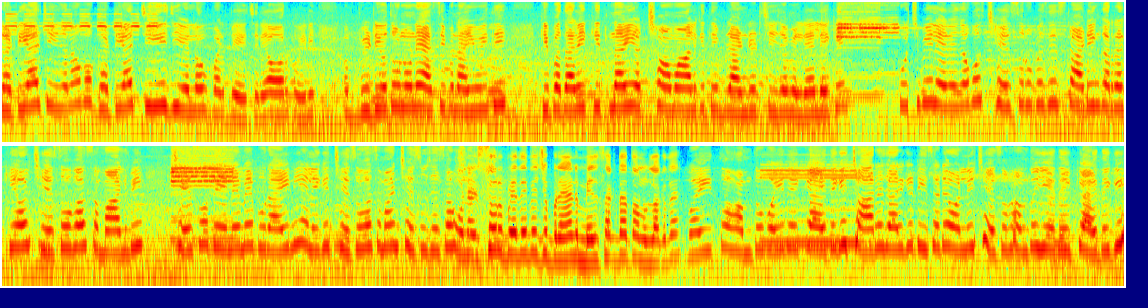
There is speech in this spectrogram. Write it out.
घटिया चीज़ है ना वो घटिया चीज़ ये लोग पर बेच रहे हैं और कोई नहीं अब वीडियो तो उन्होंने ऐसी बनाई हुई थी कि पता नहीं कितना ही अच्छा माल कितनी ब्रांडेड चीज़ें मिल रही है लेकिन कुछ भी लेने जाओ वो छः सौ रुपये से स्टार्टिंग कर रखी है और छः सौ का सामान भी छः सौ देने में बुराई नहीं है लेकिन छः सौ का सामान छः सौ जैसा होना 600 ਰੁਪਏ ਦੇ ਵਿੱਚ ਬ੍ਰਾਂਡ ਮਿਲ ਸਕਦਾ ਤੁਹਾਨੂੰ ਲੱਗਦਾ ਹੈ वही तो हम तो वही देख के आए थे कि चार हजार की टी शर्ट है ओनली छः सौ में हम तो ये देख के आए थे कि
